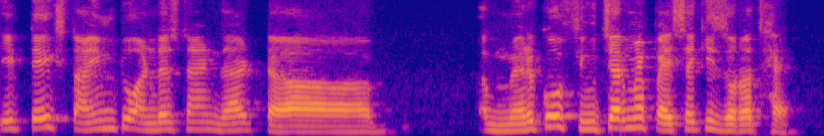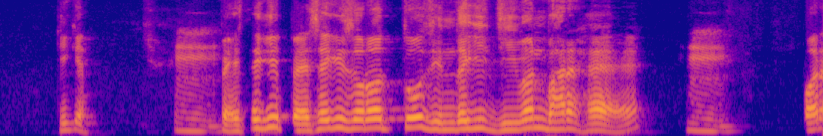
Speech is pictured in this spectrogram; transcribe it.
it takes time to understand that मेरे को फ्यूचर में पैसे की ज़रूरत है। ठीक है? हम्म। पैसे की पैसे की ज़रूरत तो ज़िंदगी जीवन भर है। हम्म। पर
